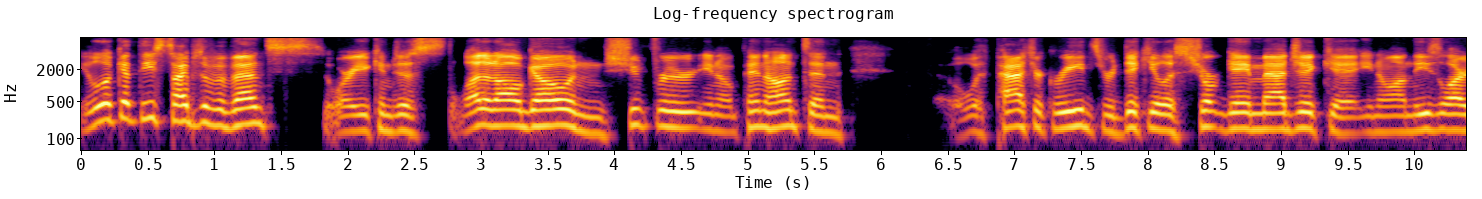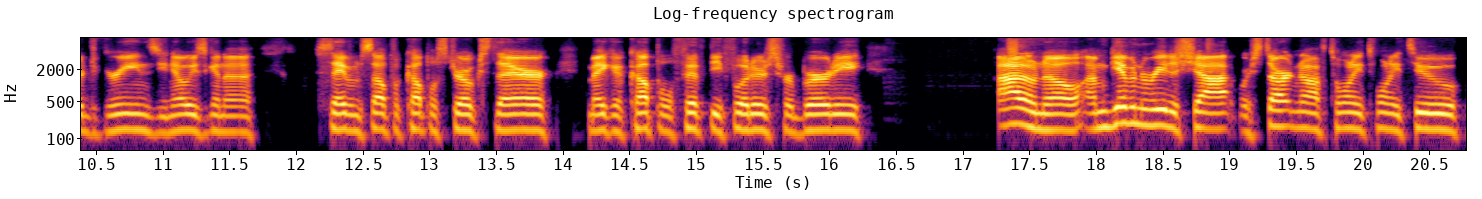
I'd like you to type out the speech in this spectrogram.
you look at these types of events where you can just let it all go and shoot for, you know, pin hunt. And with Patrick Reed's ridiculous short game magic, uh, you know, on these large greens, you know, he's going to save himself a couple strokes there, make a couple 50 footers for birdie. I don't know. I'm giving Reed a shot. We're starting off 2022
